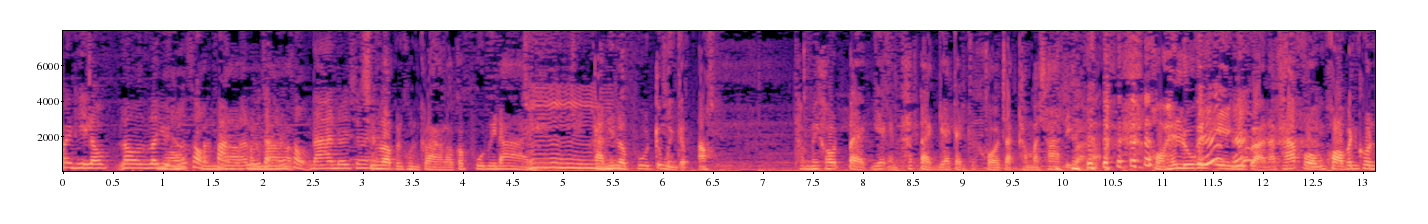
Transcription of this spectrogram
บางทีเราเราเราอยู่ทั้งสองฝั่งมันแล้วมากรู้จักมันมากทั้งสองด้านด้วยใช่ไหมซึ่งเราเป็นคนกลางเราก็พูดไม่ได้อืมการที่เราพูดก็เหมือนกับ เอ้า ทำให้เขาแตกแยกกัน ถ้าแตกแยกกันก็ขอจากธรรมชาติดีกว่าฮะขอให้รู้กันเองดีกว่านะครับผมขอเป็นคน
